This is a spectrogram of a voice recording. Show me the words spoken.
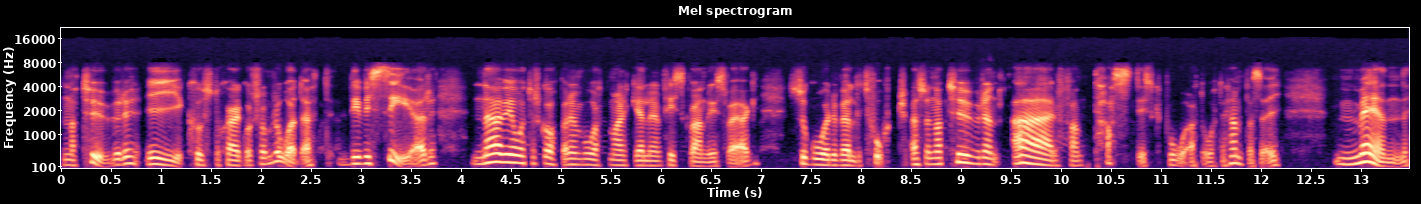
natur i kust och skärgårdsområdet. Det vi ser när vi återskapar en våtmark eller en fiskvandringsväg så går det väldigt fort. Alltså naturen är fantastisk på att återhämta sig. Men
